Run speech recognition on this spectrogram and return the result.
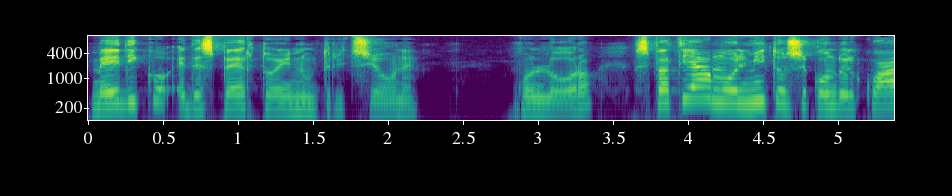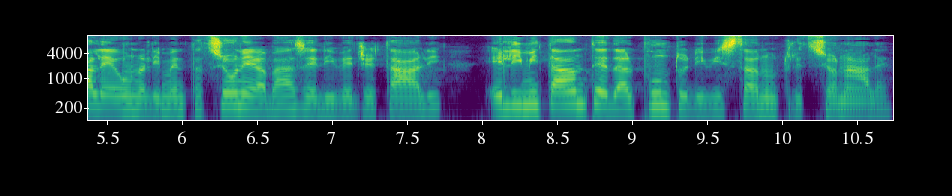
medico ed esperto in nutrizione. Con loro sfatiamo il mito secondo il quale un'alimentazione a base di vegetali è limitante dal punto di vista nutrizionale.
